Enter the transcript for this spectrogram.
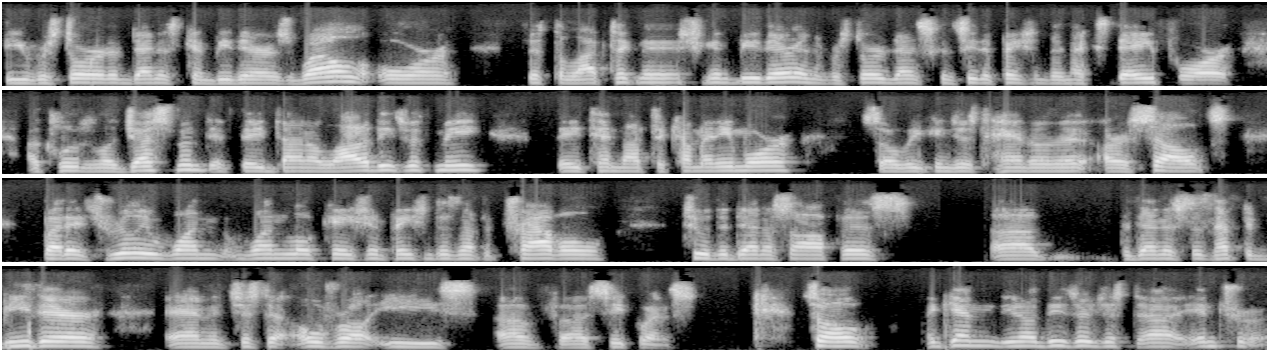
The restorative dentist can be there as well, or just the lab technician can be there and the restorative dentist can see the patient the next day for occlusal adjustment. If they've done a lot of these with me, they tend not to come anymore. So we can just handle it ourselves. But it's really one one location. Patient doesn't have to travel to the dentist's office. Uh, the dentist doesn't have to be there, and it's just an overall ease of uh, sequence. So again, you know, these are just uh, intra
